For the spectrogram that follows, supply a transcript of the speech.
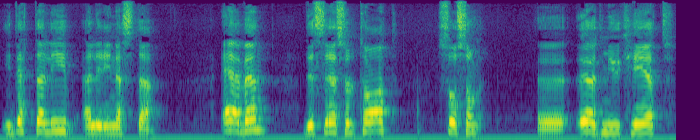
i detta liv eller i nästa. Även dess resultat såsom eh, ödmjukhet,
